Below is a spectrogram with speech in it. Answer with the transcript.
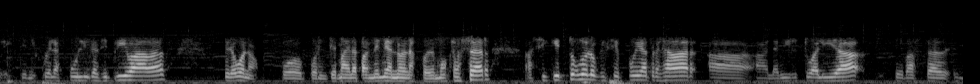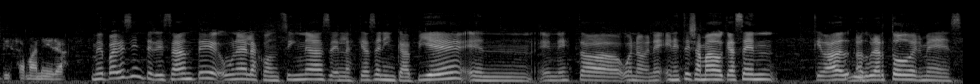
este, en escuelas públicas y privadas, pero bueno, por, por el tema de la pandemia no las podemos hacer, así que todo lo que se pueda trasladar a, a la virtualidad se va a hacer de esa manera. Me parece interesante una de las consignas en las que hacen hincapié en, en esta, bueno, en, en este llamado que hacen que va a, a durar todo el mes.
